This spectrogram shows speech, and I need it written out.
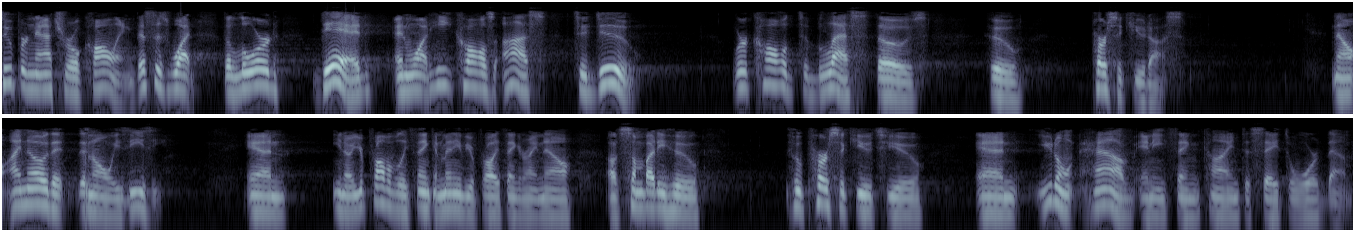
supernatural calling. This is what the Lord did and what He calls us to do. We're called to bless those who persecute us. Now, I know that it's not always easy. And you know, you're probably thinking, many of you are probably thinking right now of somebody who, who persecutes you and you don't have anything kind to say toward them.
